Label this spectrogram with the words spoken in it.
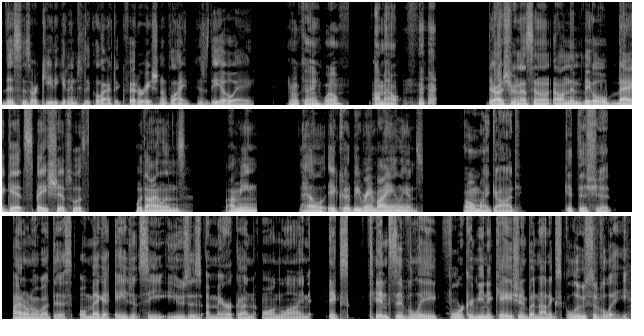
this is our key to get into the Galactic Federation of Light is the OA. Okay, well, I'm out. They're ushering us in on, on them big old baguette spaceships with with islands. I mean, hell, it could be ran by aliens. oh my god. Get this shit. I don't know about this. Omega Agency uses American Online extensively for communication, but not exclusively.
